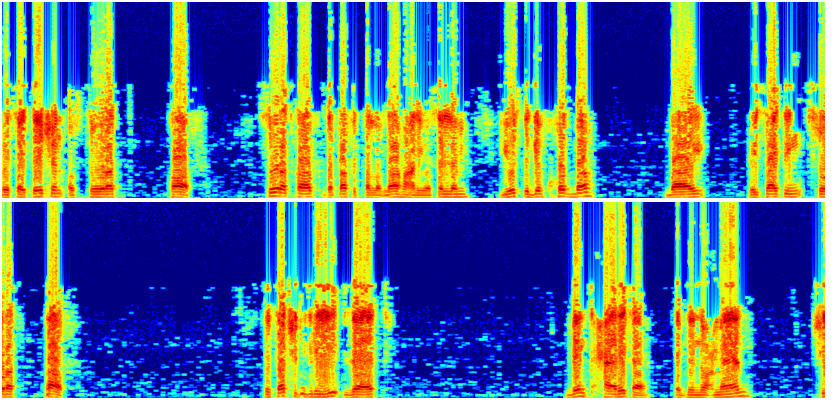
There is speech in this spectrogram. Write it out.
recitation of Surah Qaf. Surah Qaf, the Prophet sallallahu alaihi wasallam used to give khutbah by reciting Surah Qaf. To such degree that بنت حارثة ابن النعمان she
